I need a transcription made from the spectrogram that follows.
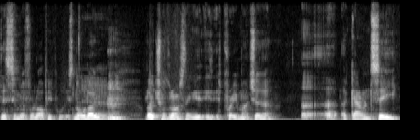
they're similar for a lot of people. It's not Yeah. although although Trevor thing is, is pretty much a, a a guarantee.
